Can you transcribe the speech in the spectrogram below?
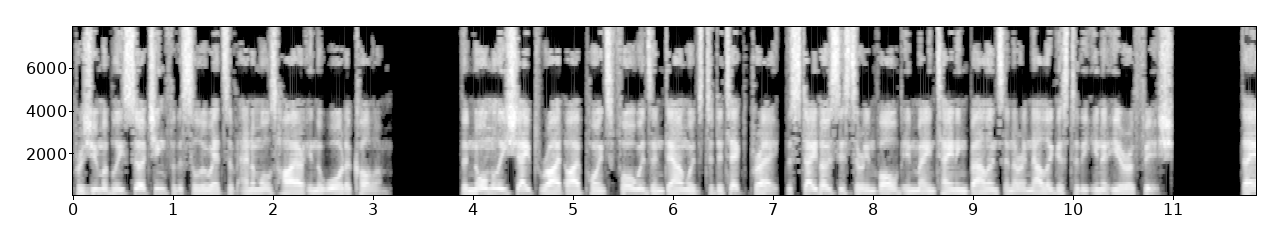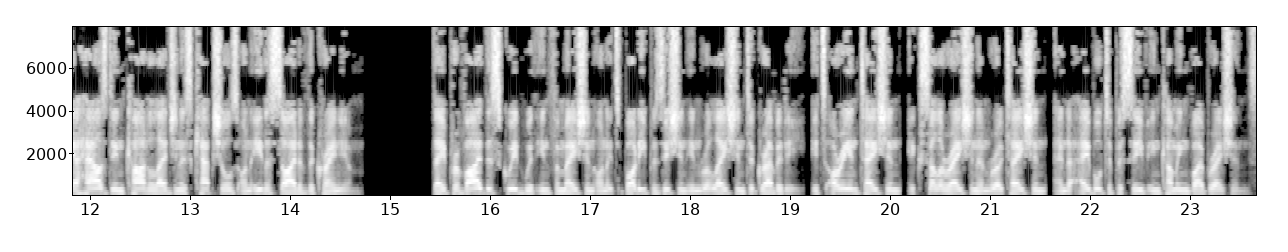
presumably searching for the silhouettes of animals higher in the water column. The normally shaped right eye points forwards and downwards to detect prey. The statocysts are involved in maintaining balance and are analogous to the inner ear of fish. They are housed in cartilaginous capsules on either side of the cranium. They provide the squid with information on its body position in relation to gravity, its orientation, acceleration and rotation, and are able to perceive incoming vibrations.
